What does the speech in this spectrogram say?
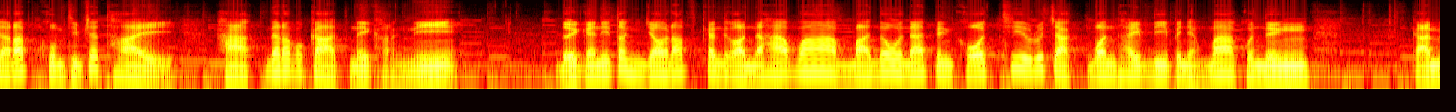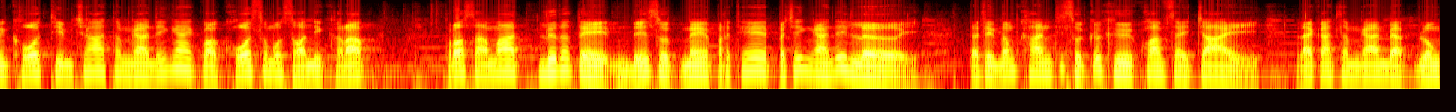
จะรับคุมทีมชาติไทย หากได้รับโอกาสในครั้งนี้ โดยการนี้ต้องยอมรับกันก่อนนะฮะว่ามาโน่นั้นเป็นโค้ชที่รู้จักบอลไทยดีเป็นอย่างมากคนหนึ่งการเป็นโค้ชทีมชาติทำงานได้ง่ายกว่าโค้ชสโมสรอีกครับ เพราะสามารถเลือกนักเตะดีสุดในประเทศไปใช้งานได้เลย แต่สิ่งสำคัญที่สุดก็คือความใส่ใจ และการทำงานแบบลง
